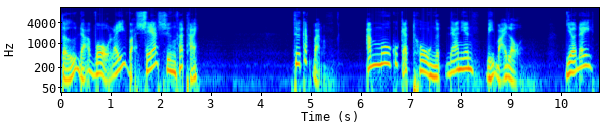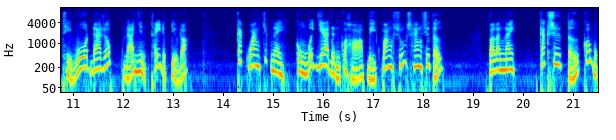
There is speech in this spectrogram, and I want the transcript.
tử đã vồ lấy và xé xương hết thảy. Thưa các bạn, âm mưu của kẻ thù nghịch Daniel bị bại lộ. Giờ đây thì vua Daruk đã nhìn thấy được điều đó. Các quan chức này cùng với gia đình của họ bị quăng xuống hang sư tử. Và lần này, các sư tử có một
